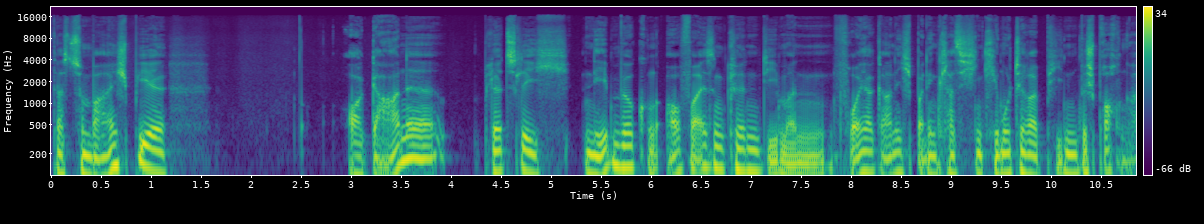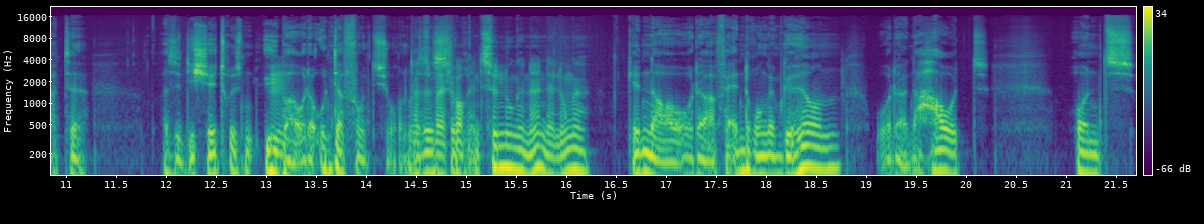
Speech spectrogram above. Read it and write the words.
dass zum Beispiel Organe plötzlich Nebenwirkungen aufweisen können, die man vorher gar nicht bei den klassischen Chemotherapien besprochen hatte. Also die Schilddrüsenüber- hm. oder Unterfunktion. Oder zum Beispiel so, auch Entzündungen ne, in der Lunge. Genau, oder Veränderungen im Gehirn oder in der Haut. Und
